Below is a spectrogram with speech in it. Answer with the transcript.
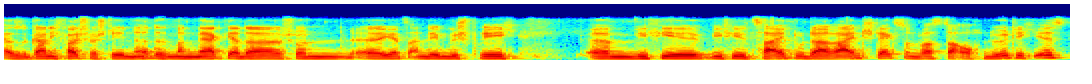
also gar nicht falsch verstehen, ne? Man merkt ja da schon äh, jetzt an dem Gespräch, ähm, wie, viel, wie viel Zeit du da reinsteckst und was da auch nötig ist.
